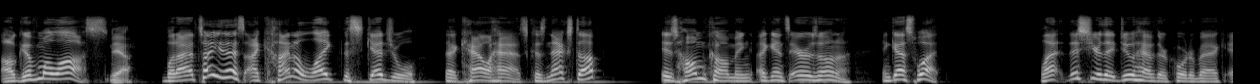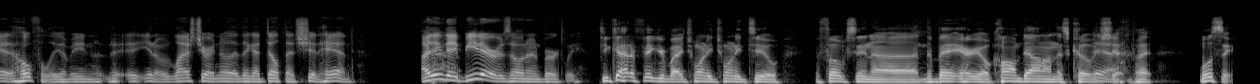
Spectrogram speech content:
I'll give them a loss. Yeah. But I'll tell you this: I kind of like the schedule that Cal has because next up is homecoming against Arizona. And guess what? La- this year they do have their quarterback. Uh, hopefully, I mean, uh, you know, last year I know that they got dealt that shit hand. I think they beat Arizona and Berkeley. You got to figure by 2022, the folks in uh, the Bay Area will calm down on this COVID Yeah. shit, but we'll see.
